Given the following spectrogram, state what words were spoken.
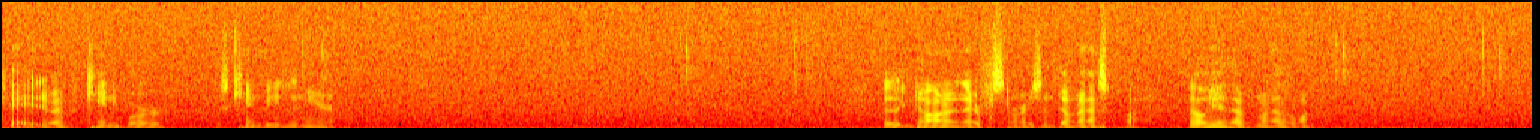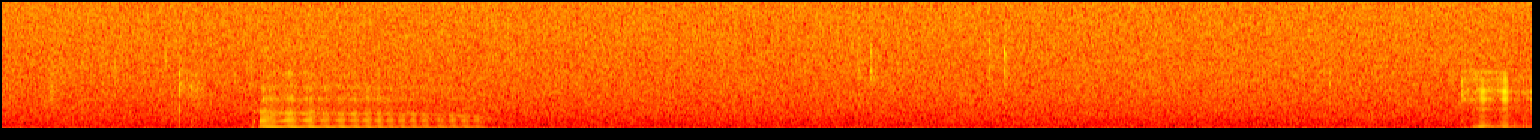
Okay, do I have a candy bar? There's candy beans in here. There's a don in there for some reason, don't ask why. Oh yeah, that was my other one. Uh... Hmm.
